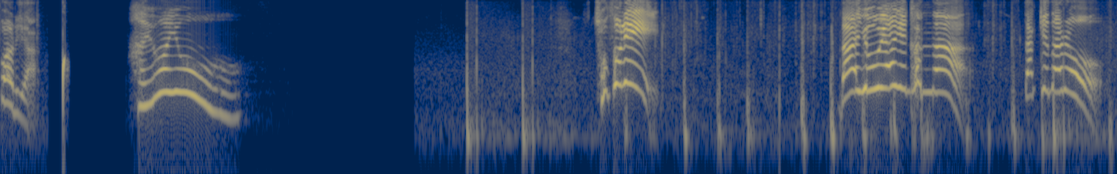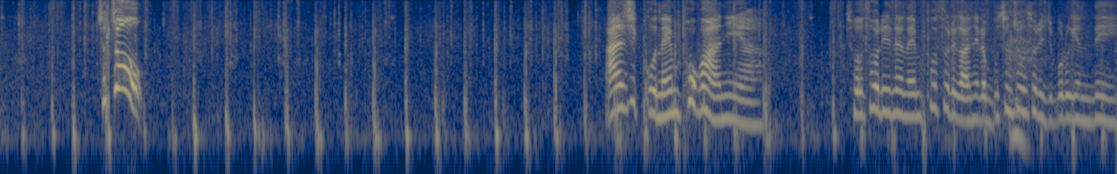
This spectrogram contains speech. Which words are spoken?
발이야. 하요 하요. 조소리! 나 요양에 간다! 딱 기다려! 저쪽! 안 씻고 램포가 아니야. 저 소리는 램포 소리가 아니라 무슨 총 소리인지 모르겠는데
